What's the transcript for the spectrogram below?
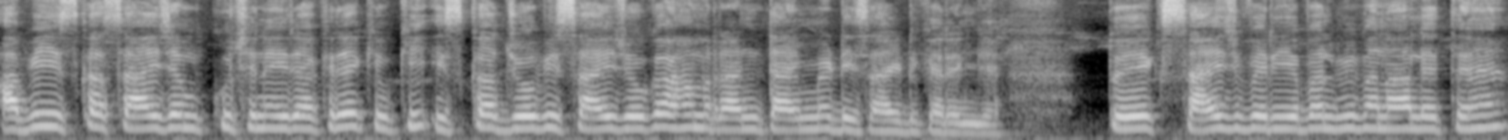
अभी इसका साइज़ हम कुछ नहीं रख रहे, क्योंकि इसका जो भी साइज़ होगा हम रन टाइम में डिसाइड करेंगे। तो एक साइज़ वेरिएबल भी बना लेते हैं,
